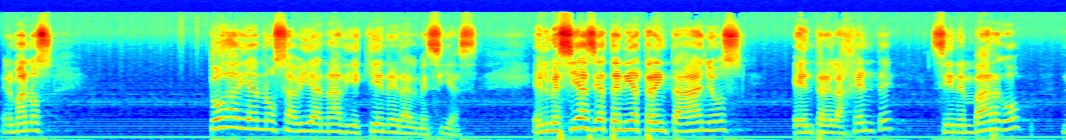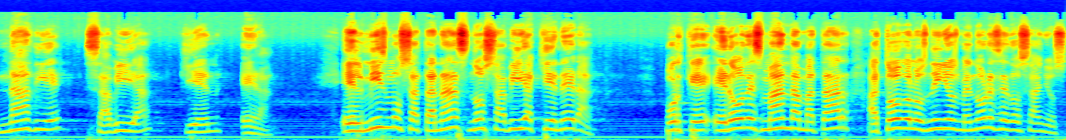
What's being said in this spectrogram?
Hermanos, todavía no sabía nadie quién era el Mesías. El Mesías ya tenía 30 años entre la gente, sin embargo, nadie sabía quién era. El mismo Satanás no sabía quién era, porque Herodes manda matar a todos los niños menores de dos años.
